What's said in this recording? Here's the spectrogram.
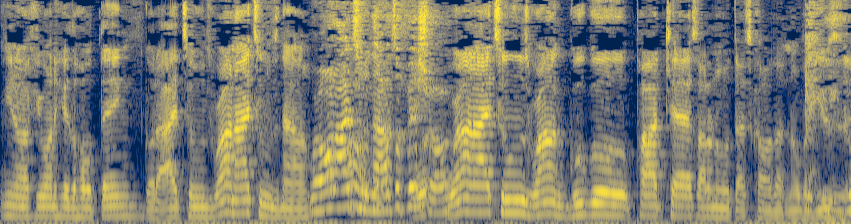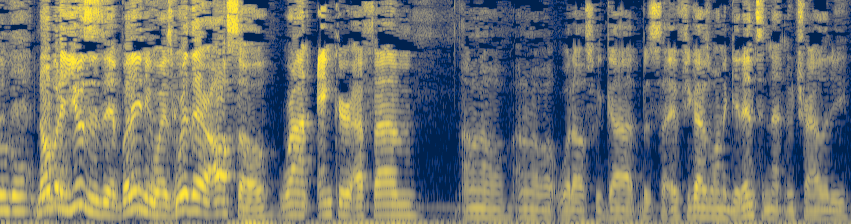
you know, if you want to hear the whole thing, go to iTunes. We're on iTunes now. We're on iTunes oh, now. It's official. We're, we're on iTunes. We're on Google Podcasts. I don't know what that's called. Nobody uses it. Google- Nobody uses it. But anyways, we're there also. We're on Anchor FM. I don't know. I don't know what, what else we got. But if you guys want to get into net neutrality,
